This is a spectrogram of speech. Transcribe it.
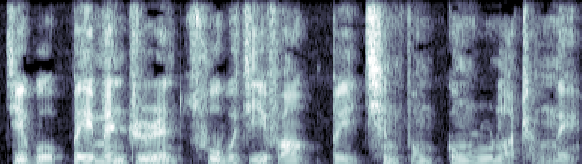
结果北门之人猝不及防，被庆丰攻入了城内。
